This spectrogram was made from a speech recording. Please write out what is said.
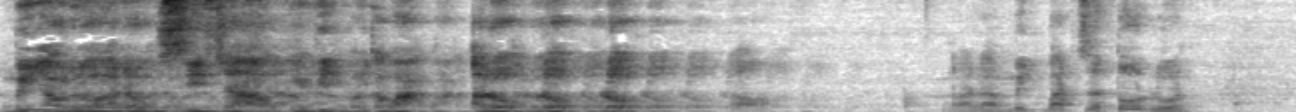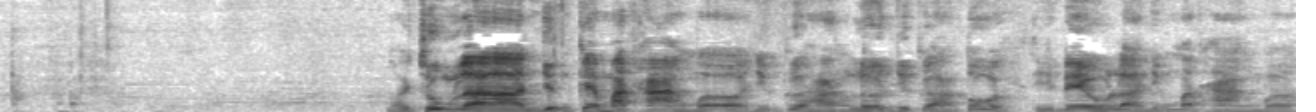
Minh audio hà đông xin chào quý vị và các bạn. Alo alo alo đó. Nói là mic bắt rất tốt luôn. Nói chung là những cái mặt hàng mà ở những cửa hàng lớn như cửa hàng tôi thì đều là những mặt hàng mà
